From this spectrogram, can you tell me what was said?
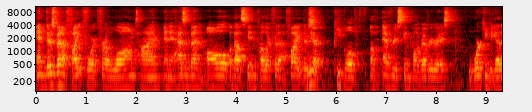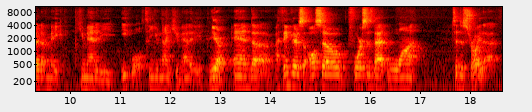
And there's been a fight for it for a long time, and it hasn't been all about skin color for that fight. There's Yeah. people of, of every skin color, of every race, working together to make humanity equal, to unite humanity. Yeah. And uh, I think there's also forces that want to destroy that.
